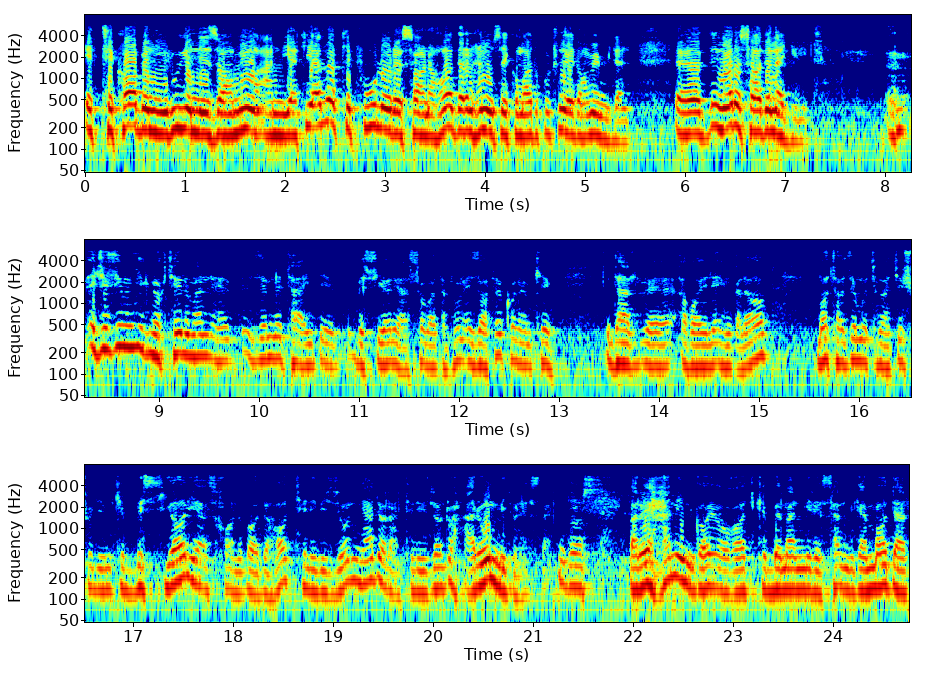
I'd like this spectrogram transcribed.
اتکاب نیروی نظامی و امنیتی البته پول و رسانه ها دارن هنوز حکومت خودشون ادامه میدن. اینا رو ساده نگیرید. اجازه من یک نکته رو من ضمن تایید بسیاری از صحبتاتون اضافه کنم که در اوایل انقلاب ما تازه متوجه شدیم که بسیاری از خانواده ها تلویزیون ندارن. تلویزیون رو حروم می‌دونستن. درست. برای همین گاه اوقات که به من می‌رسن میگن ما در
